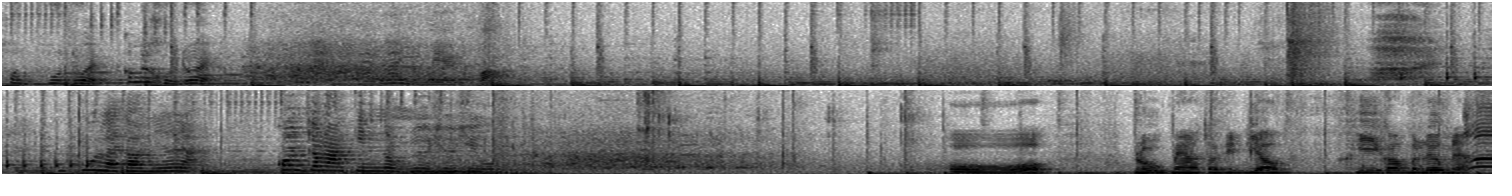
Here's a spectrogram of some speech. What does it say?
คนพูดด้วยก็ไม่คุยด้วยไปเล่นกับแมวดีกว่า พูดอะไรตอนนี้เนี่ยคนกำลังกินขนมอยู่ชิวโอ้โหลูกแมวตัวนิดเดียว ขี้ก็มาเริ่มเนี่ยโค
